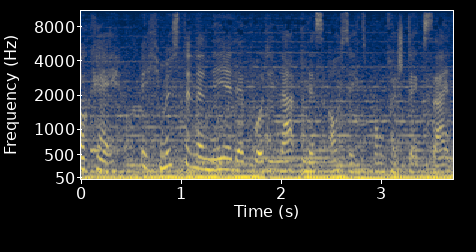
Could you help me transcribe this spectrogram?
Okay, ich müsste in der Nähe der Koordinaten des Aussichtspunktverstecks sein.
